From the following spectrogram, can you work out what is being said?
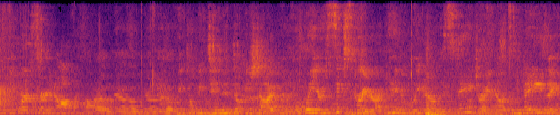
When you first started off, I thought, oh no, no, no, no, be, don't be timid, don't be shy. And wait, you're a sixth grader. I can't even believe you're on the stage right now. It's amazing.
